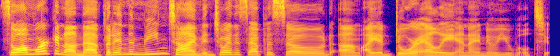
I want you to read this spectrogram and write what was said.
So I'm working on that. But in the meantime, enjoy this episode. Um, I adore Ellie, and I know you will too.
